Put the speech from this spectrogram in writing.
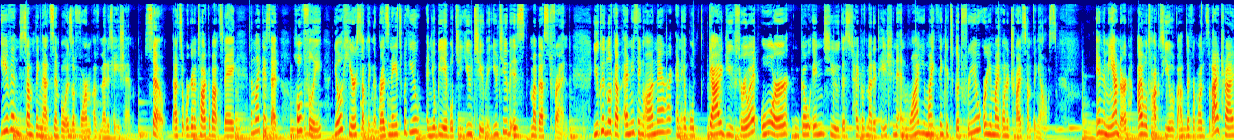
even something that simple is a form of meditation. So that's what we're going to talk about today. And like I said, hopefully you'll hear something that resonates with you, and you'll be able to YouTube it. YouTube is my best friend. You can look up anything on there and it will guide you through it or go into this type of meditation and why you might think it's good for you or you might want to try something else. In the meander, I will talk to you about different ones that I try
